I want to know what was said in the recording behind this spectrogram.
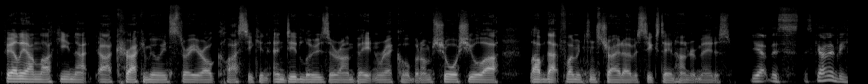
fairly unlucky in that uh, Karaka Millions three-year-old classic and, and, did lose her unbeaten record. But I'm sure she'll uh, love that Flemington straight over 1600 metres. Yeah, there's, there's going to be.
